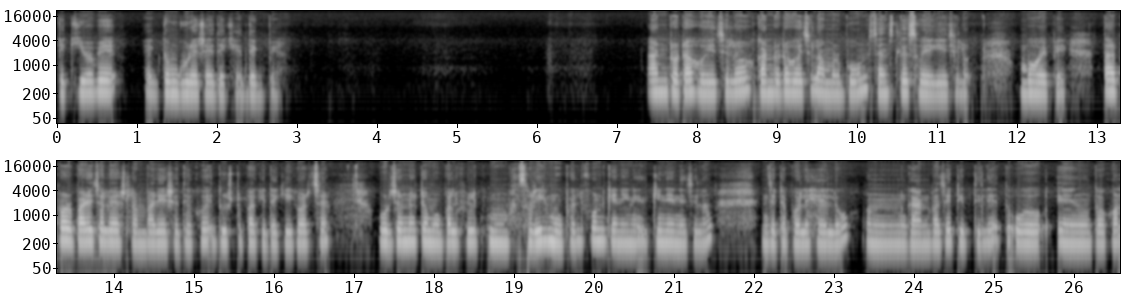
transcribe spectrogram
যে কীভাবে একদম ঘুরে যায় দেখে, দেখবে। কাণ্ডটা হয়েছিল কাণ্ডটা হয়েছিল আমার বোন সেন্সলেস হয়ে গিয়েছিল, ভয় পেয়ে। তারপর বাড়ি চলে আসলাম। বাড়ি এসে দেখো দুষ্টু পাখিটা কী করছে। ওর জন্য একটা mobile phone sorry mobile phone কিনে কিনে এনেছিলাম, যেটা বলে হ্যালো গান বাজে, টিপ দিলে। তো ও তখন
